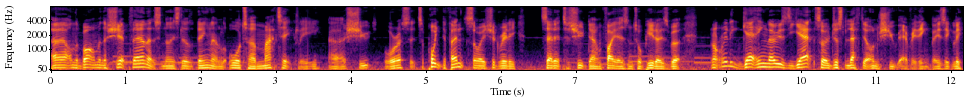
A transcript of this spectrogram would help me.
uh, on the bottom of the ship there. That's a nice little thing that'll automatically uh, shoot for us. It's a point defense, so I should really set it to shoot down fighters and torpedoes, but not really getting those yet, so I've just left it on shoot everything, basically.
